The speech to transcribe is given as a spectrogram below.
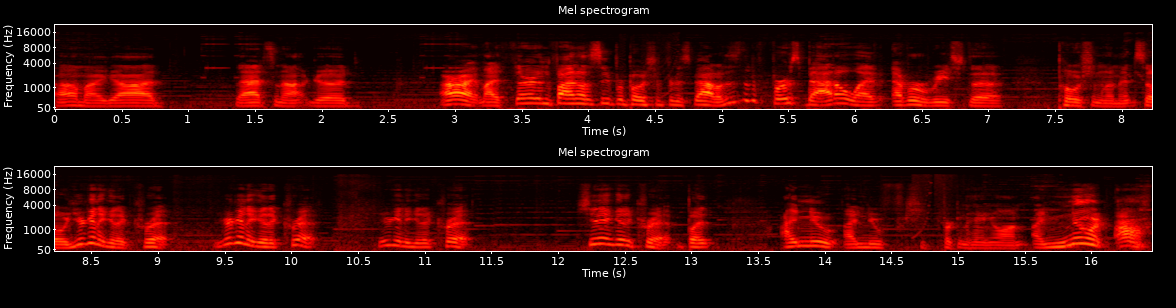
Oh my god. That's not good. Alright, my third and final super potion for this battle. This is the first battle where I've ever reached the potion limit, so you're gonna get a crit. You're gonna get a crit. You're gonna get a crit. She didn't get a crit, but I knew, I knew she'd freaking hang on. I knew it! Oh,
